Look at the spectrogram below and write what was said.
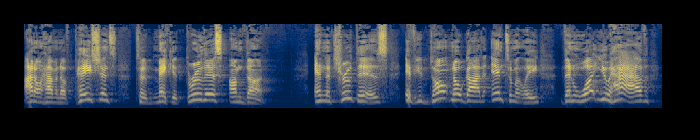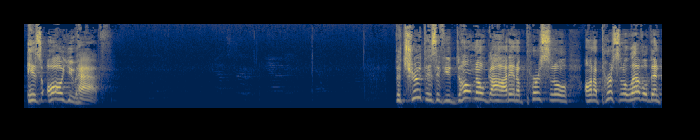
I don't have enough patience to make it through this. I'm done. And the truth is, if you don't know God intimately, then what you have is all you have. The truth is, if you don't know God in a personal, on a personal level, then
